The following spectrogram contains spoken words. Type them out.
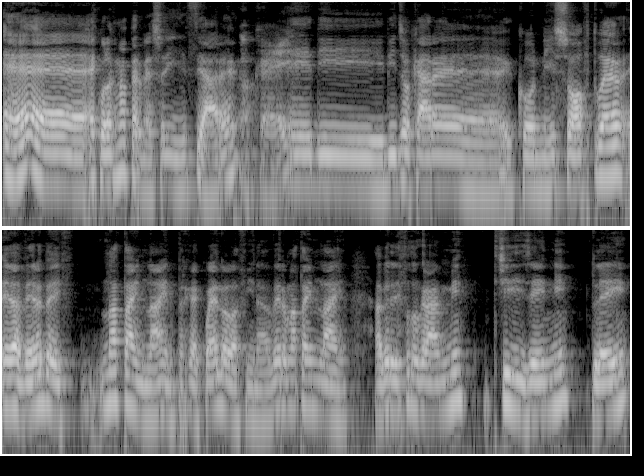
è, è quello che mi ha permesso di iniziare Ok. e di, di giocare con il software e avere dei- una timeline, perché è quello alla fine, avere una timeline, avere dei fotogrammi, ci disegni, play,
